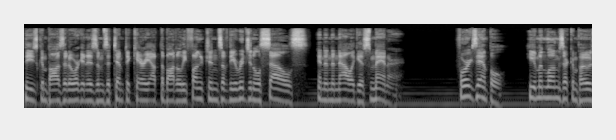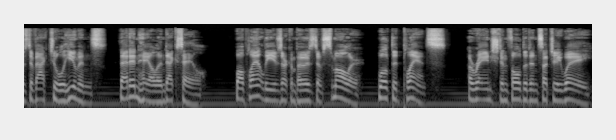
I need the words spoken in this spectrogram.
These composite organisms attempt to carry out the bodily functions of the original cells in an analogous manner. For example, human lungs are composed of actual humans that inhale and exhale, while plant leaves are composed of smaller, wilted plants, arranged and folded in such a way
